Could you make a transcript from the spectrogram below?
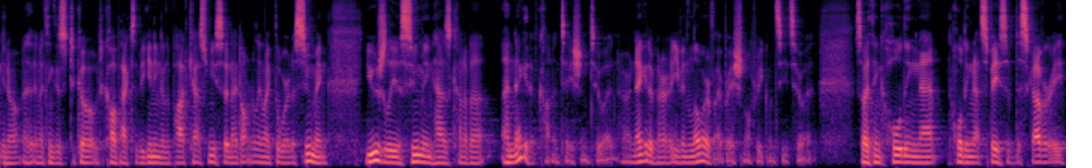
you know and i think this to go to call back to the beginning of the podcast when you said i don't really like the word assuming usually assuming has kind of a, a negative connotation to it or a negative or even lower vibrational frequency to it. So i think holding that holding that space of discovery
